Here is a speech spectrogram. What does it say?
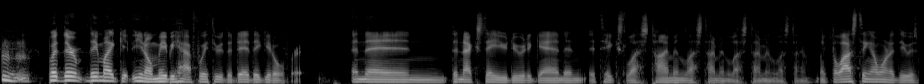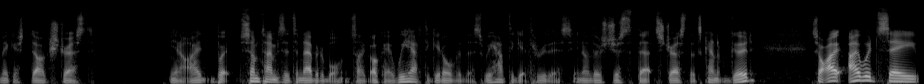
hmm but they're they might get you know maybe halfway through the day they get over it. And then the next day you do it again and it takes less time and less time and less time and less time. Like the last thing i want to do is make a dog stressed. You know i but sometimes it's inevitable. It's like okay we have to get over this. We have to get through this. You know there's just that stress that's kind of good. So i i would say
